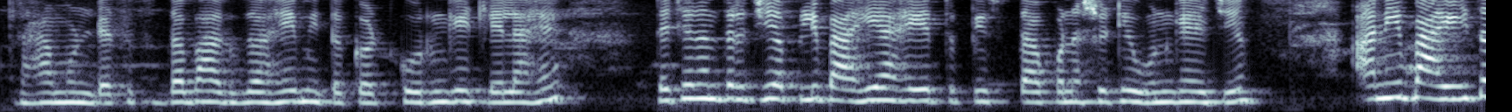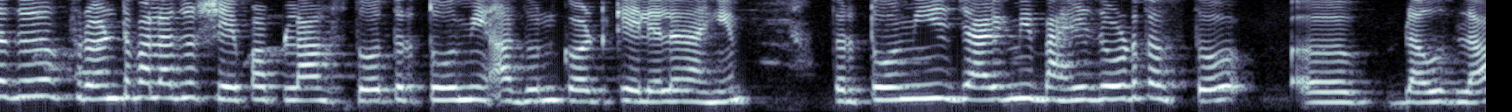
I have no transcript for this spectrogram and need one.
तर हा मुंड्याचा सुद्धा भाग जो आहे मी तर कट करून घेतलेला आहे. त्याच्यानंतर जी आपली बाही आहे तर तीसुद्धा आपण अशी ठेवून घ्यायची. आणि बाहीचा जो फ्रंटवाला जो शेप आपला असतो तर तो मी अजून कट केलेला नाही. तर तो मी ज्यावेळी मी बाही जोडत असतो ब्लाऊजला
